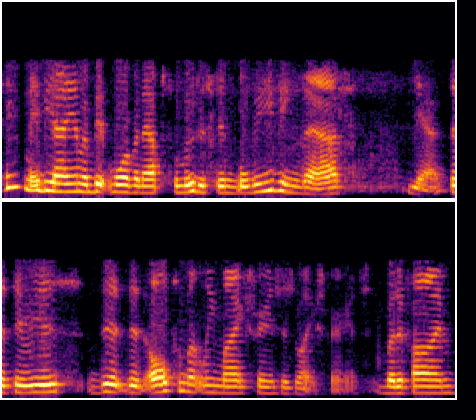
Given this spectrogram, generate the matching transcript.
think maybe I am a bit more of an absolutist in believing that Yes. that there is that that ultimately my experience is my experience. But if I'm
